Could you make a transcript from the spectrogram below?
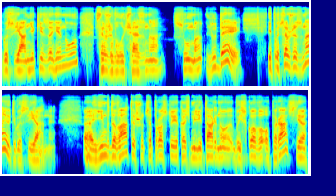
росіян, які загинуло. Це вже величезна сума людей. І про це вже знають росіяни. Е, їм вдавати, що це просто якась мілітарно військова операція,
